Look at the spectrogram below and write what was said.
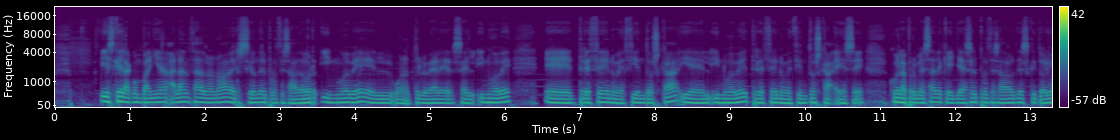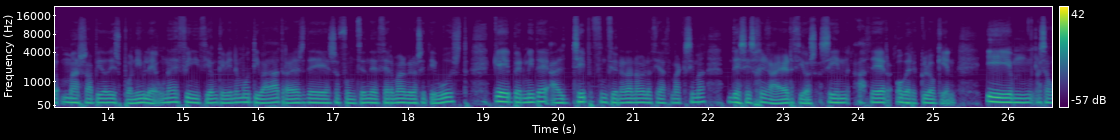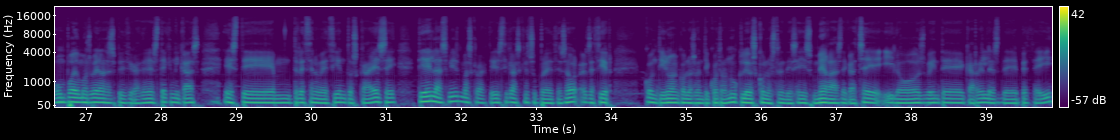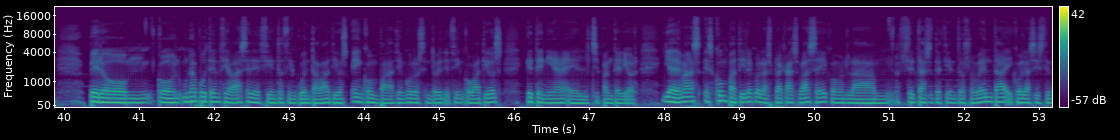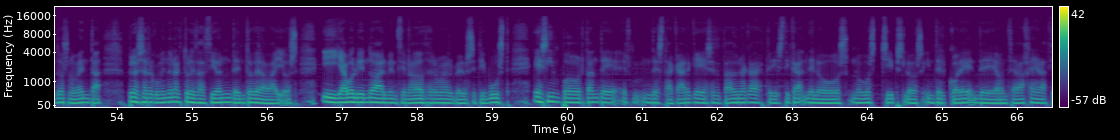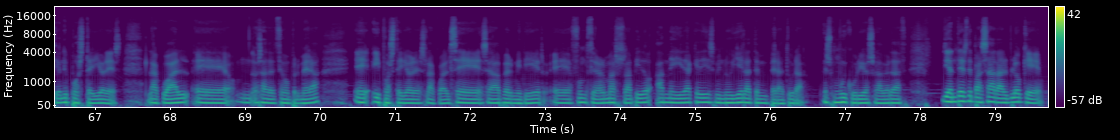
Y es que la compañía ha lanzado una nueva versión del procesador i9, el, bueno, te lo voy a leer, es el i9 13900K y el i9 13900KS, con la promesa de que ya es el procesador de escritorio más rápido disponible, una definición que viene motivada a través de su función de Thermal Velocity Boost, que permite al chip funcionar a una velocidad máxima de 6 GHz sin hacer overclocking Y mm, según podemos ver en las especificaciones técnicas, este 13900KS mm, tiene las mismas características que su predecesor, es decir, continúan con los 24 núcleos, con los 36 megas de caché y los 20 carriles de PCI, pero mm, con una potencia base de 150 vatios en comparación con los 125 vatios que tenía el chip anterior. Y además es compatible con las placas base, con la mm, Z790 y con la 690, pero se recomienda una actualización dentro de la BIOS. Y ya volviendo al mencionado Thermal Velocity Boost, es importante destacar que se trata de una característica de los nuevos chips los Intel Core de onceava generación y posteriores, la cual, eh, o sea, décimo primera eh, y posteriores, la cual se, va a permitir eh, funcionar más rápido a medida que disminuye la temperatura. Es muy curioso, la verdad. Y antes de pasar al bloque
